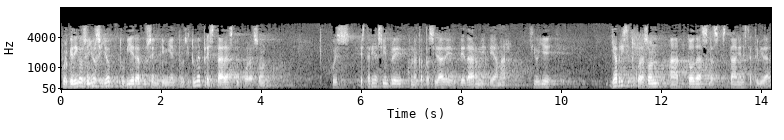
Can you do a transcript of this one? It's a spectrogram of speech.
porque digo, Señor, si yo tuviera tus sentimientos, si tú me prestaras tu corazón, pues estaría siempre con la capacidad de, darme, de amar. Si, oye, ¿ya abriste tu corazón a todas las que están en esta actividad?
